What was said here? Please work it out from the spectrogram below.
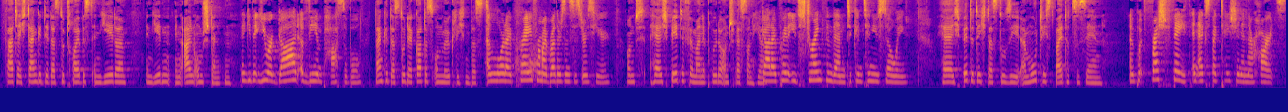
Vater, ich danke dir, dass du treu bist in jeder, in jeden, in allen Umständen. Thank you that you are God of the impossible. Danke, dass du der Gott des Unmöglichen bist. And Lord, I pray for my brothers and sisters here. Und Herr, ich bete für meine Brüder und Schwestern hier. God, I pray that you'd strengthen them to continue sowing Herr, ich bitte dich, dass du sie ermutigst, weiter zu säen and put fresh faith and expectation in their hearts.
